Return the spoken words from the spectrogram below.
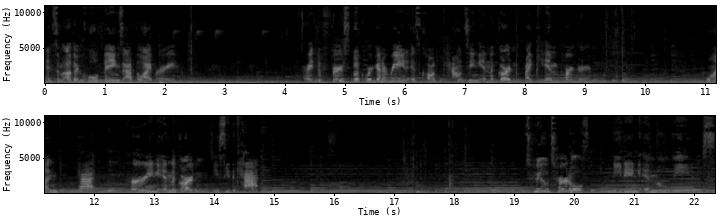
and some other cool things at the library. All right, the first book we're gonna read is called Counting in the Garden by Kim Parker. One cat purring in the garden. Do you see the cat? Two turtles meeting in the leaves.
